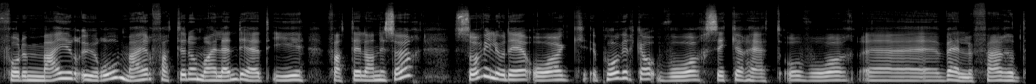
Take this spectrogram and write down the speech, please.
får du mer uro, mer fattigdom og elendighet i fattige land i sør, så vil jo det òg påvirke vår sikkerhet og vår eh, velferd.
